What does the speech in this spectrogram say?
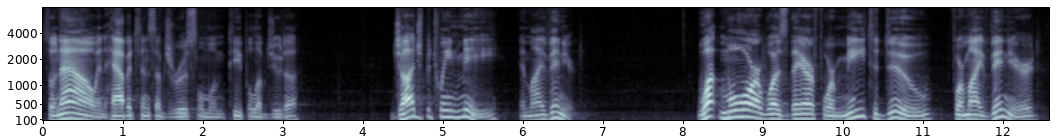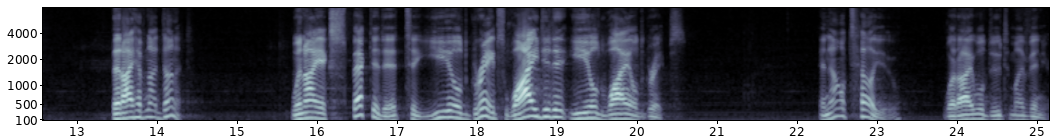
So now, inhabitants of Jerusalem and people of Judah, judge between me and my vineyard. What more was there for me to do for my vineyard that I have not done it? When I expected it to yield grapes, why did it yield wild grapes? And I'll tell you what I will do to my vineyard.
